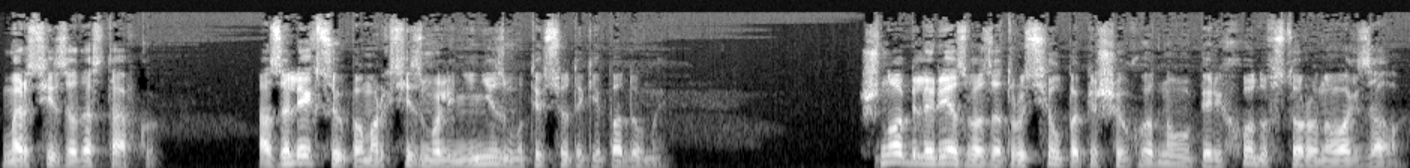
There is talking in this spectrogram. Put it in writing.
Мерси за доставку. А за лекцию по марксизму-ленинизму ты все-таки подумай. Шнобель резво затрусил по пешеходному переходу в сторону вокзала.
